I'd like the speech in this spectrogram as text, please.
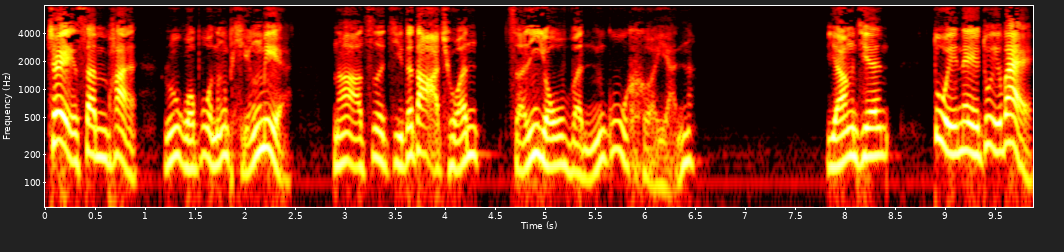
这三叛如果不能平灭，那自己的大权怎有稳固可言呢？杨坚。对内对外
